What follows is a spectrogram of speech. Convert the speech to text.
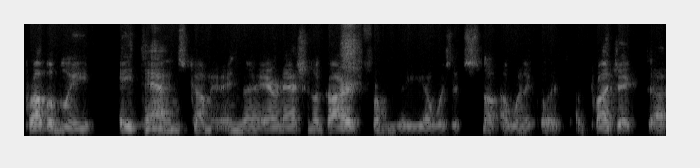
probably A-10s come in the Air National Guard from the, uh, was it, snow, uh, what do they call it, a Project uh,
